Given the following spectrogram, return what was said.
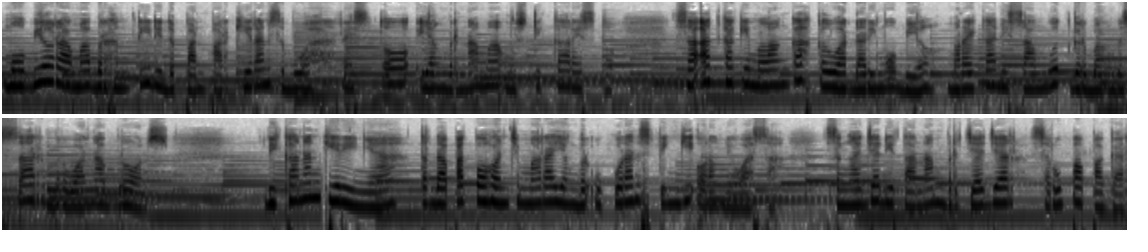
Mobil Rama berhenti di depan parkiran sebuah resto yang bernama Mustika Resto. Saat kaki melangkah keluar dari mobil, mereka disambut gerbang besar berwarna bronze. Di kanan kirinya terdapat pohon cemara yang berukuran setinggi orang dewasa, sengaja ditanam berjajar serupa pagar.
